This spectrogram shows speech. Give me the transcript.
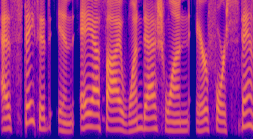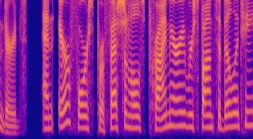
As stated in AFI 1 1 Air Force Standards, an Air Force professional's primary responsibility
